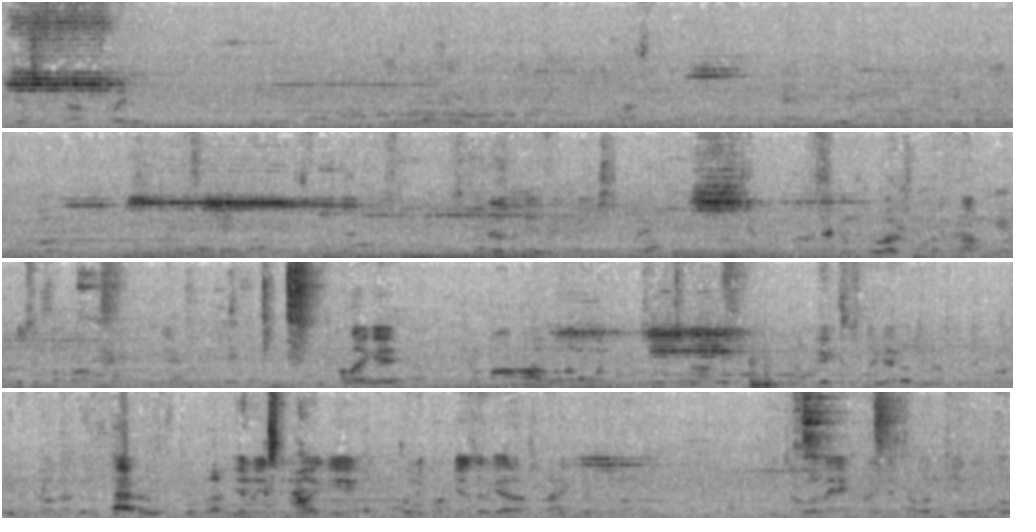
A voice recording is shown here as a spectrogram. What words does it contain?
విజయసంపై జగన్ కూడా పరిణామం రెండు సినిమా ప్రారంభమవుతుంది అలాగే మా ఆహ్వానం మంచి వచ్చిన కృష్ణ గారికి నేను ఈ సినిమాకి తొలి ప్రొడ్యూసర్గా అడిగి పెడుతున్నాను. ఈ చవనే ఆయన చవన్ చేయడంతో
